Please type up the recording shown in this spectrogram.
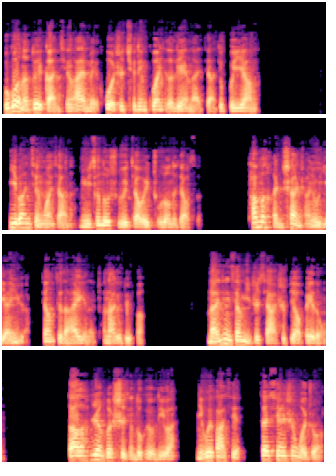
不过呢，对感情暧昧或者是确定关系的恋人来讲就不一样了。一般情况下呢，女性都属于较为主动的角色，她们很擅长用言语啊将自己的爱意呢传达给对方。男性相比之下是比较被动的。当然了，任何事情都会有例外。你会发现在现实生活中，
